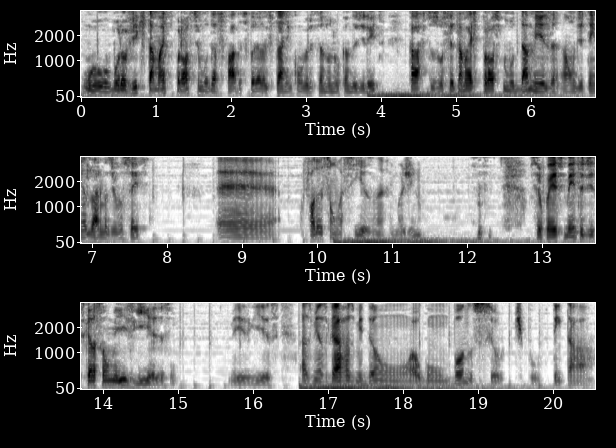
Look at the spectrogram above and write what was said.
O Borovik está mais próximo das fadas por elas estarem conversando no canto direito. Castos, você está mais próximo da mesa, onde tem as armas de vocês. É. Fadas são macias, né? Imagino. O seu conhecimento diz que elas são meio esguias, assim. Meios guias. As minhas garras me dão algum bônus se eu, tipo, tentar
